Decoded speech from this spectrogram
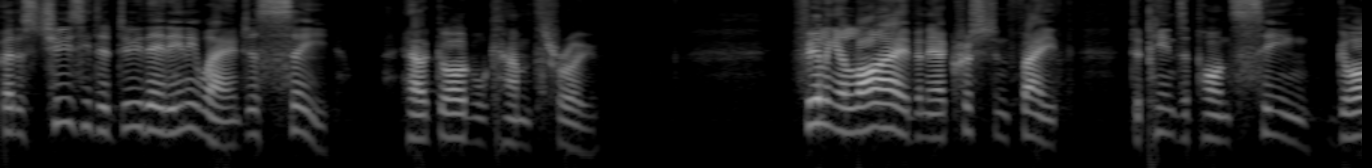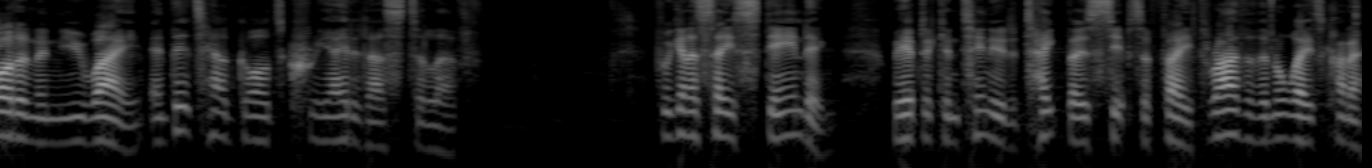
But it's choosing to do that anyway and just see how God will come through. Feeling alive in our Christian faith depends upon seeing God in a new way. And that's how God's created us to live. If we're going to stay standing, we have to continue to take those steps of faith rather than always kind of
